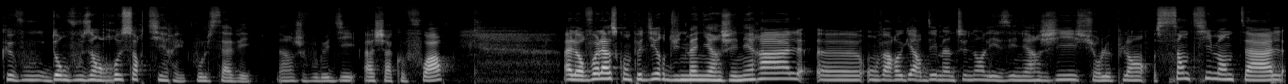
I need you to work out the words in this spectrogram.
que vous, dont vous en ressortirez, vous le savez. Hein, je vous le dis à chaque fois. Alors voilà ce qu'on peut dire d'une manière générale. Euh, on va regarder maintenant les énergies sur le plan sentimental.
